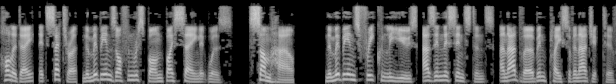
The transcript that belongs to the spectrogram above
holiday, etc., Namibians often respond by saying it was somehow. Namibians frequently use, as in this instance, an adverb in place of an adjective.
